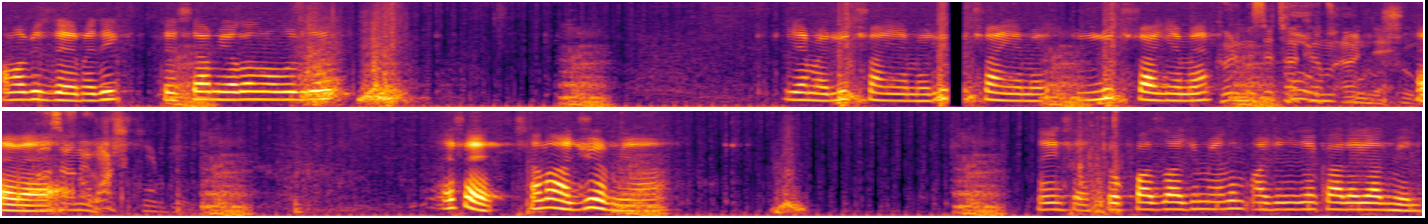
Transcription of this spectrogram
Ama biz de yemedik. Desem yalan olurdu. Yeme lütfen yeme lütfen yeme lütfen yeme. Kırmızı takım önde. Evet. Kazanıyor. Efe sana acıyorum ya. Neyse çok fazla acımayalım. Acınacak hale gelmeyelim.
